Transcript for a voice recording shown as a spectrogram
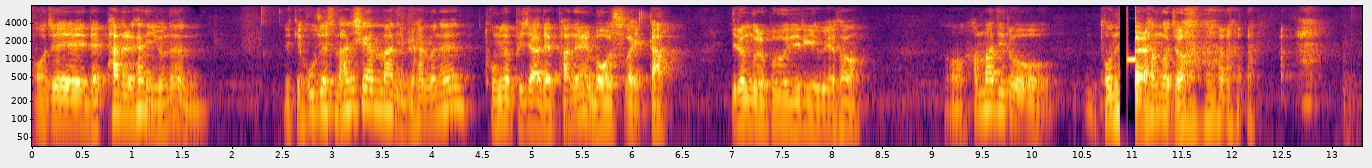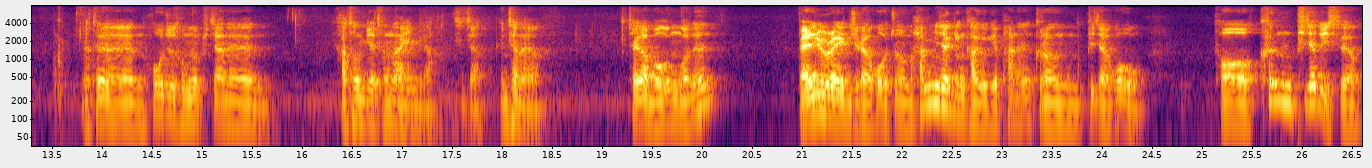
어제 네 판을 한 이유는 이렇게 호주에서는 1시간만 일을 하면은 도미노 피자 네 판을 먹을 수가 있다 이런 걸 보여드리기 위해서 어, 한마디로 돈을 한 거죠 여튼 호주 도미노 피자는 가성비가 장난 아닙니다. 진짜 괜찮아요. 제가 먹은 거는 밸류 레인지라고 좀 합리적인 가격에 파는 그런 피자고 더 큰 피자도 있어요.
